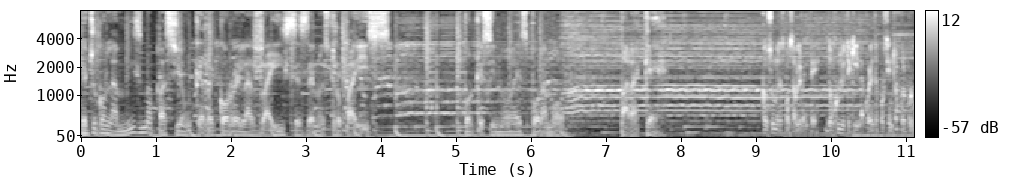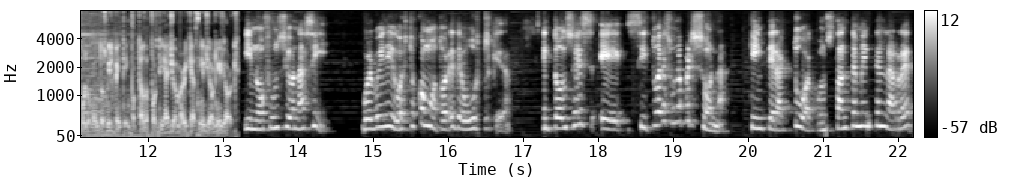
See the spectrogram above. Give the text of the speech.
hecho con la misma pasión que recorre las raíces de nuestro país. Porque si no es por amor, ¿para qué? Consume responsablemente. Don Julio Tequila, 40% alcohol por volumen, 2020. Importado por Diageo Americas, New York, New York. Y no funciona así. Vuelvo y digo, esto es con motores de búsqueda. Entonces, eh, si tú eres una persona que interactúa constantemente en la red,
